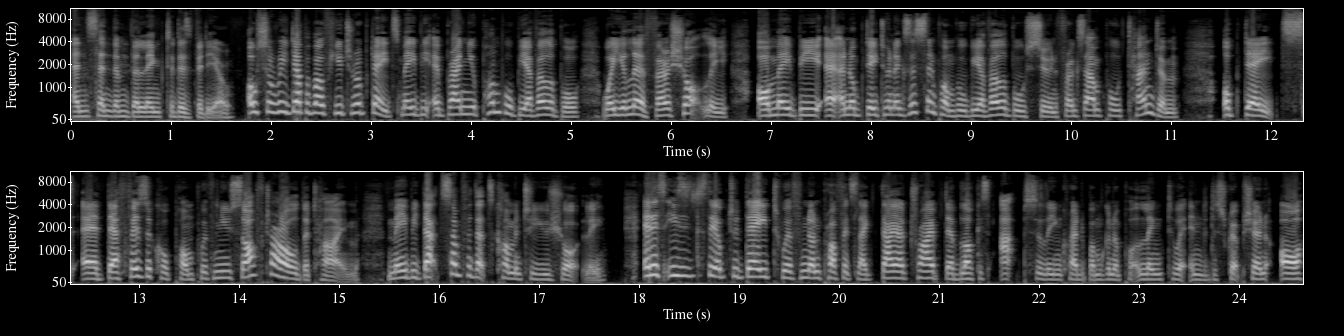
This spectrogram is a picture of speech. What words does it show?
and send them the link to this video. Also read up about future updates. Maybe a brand new pump will be available where you live very shortly. Or maybe an update to an existing pump will be available soon. For example, Tandem updates uh, their physical pump with new software all the time. Maybe that's something that's coming to you shortly. It is easy to stay up to date with non-profits like Diatribe. Their blog is absolutely incredible. I'm going to put a link to it in the description or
